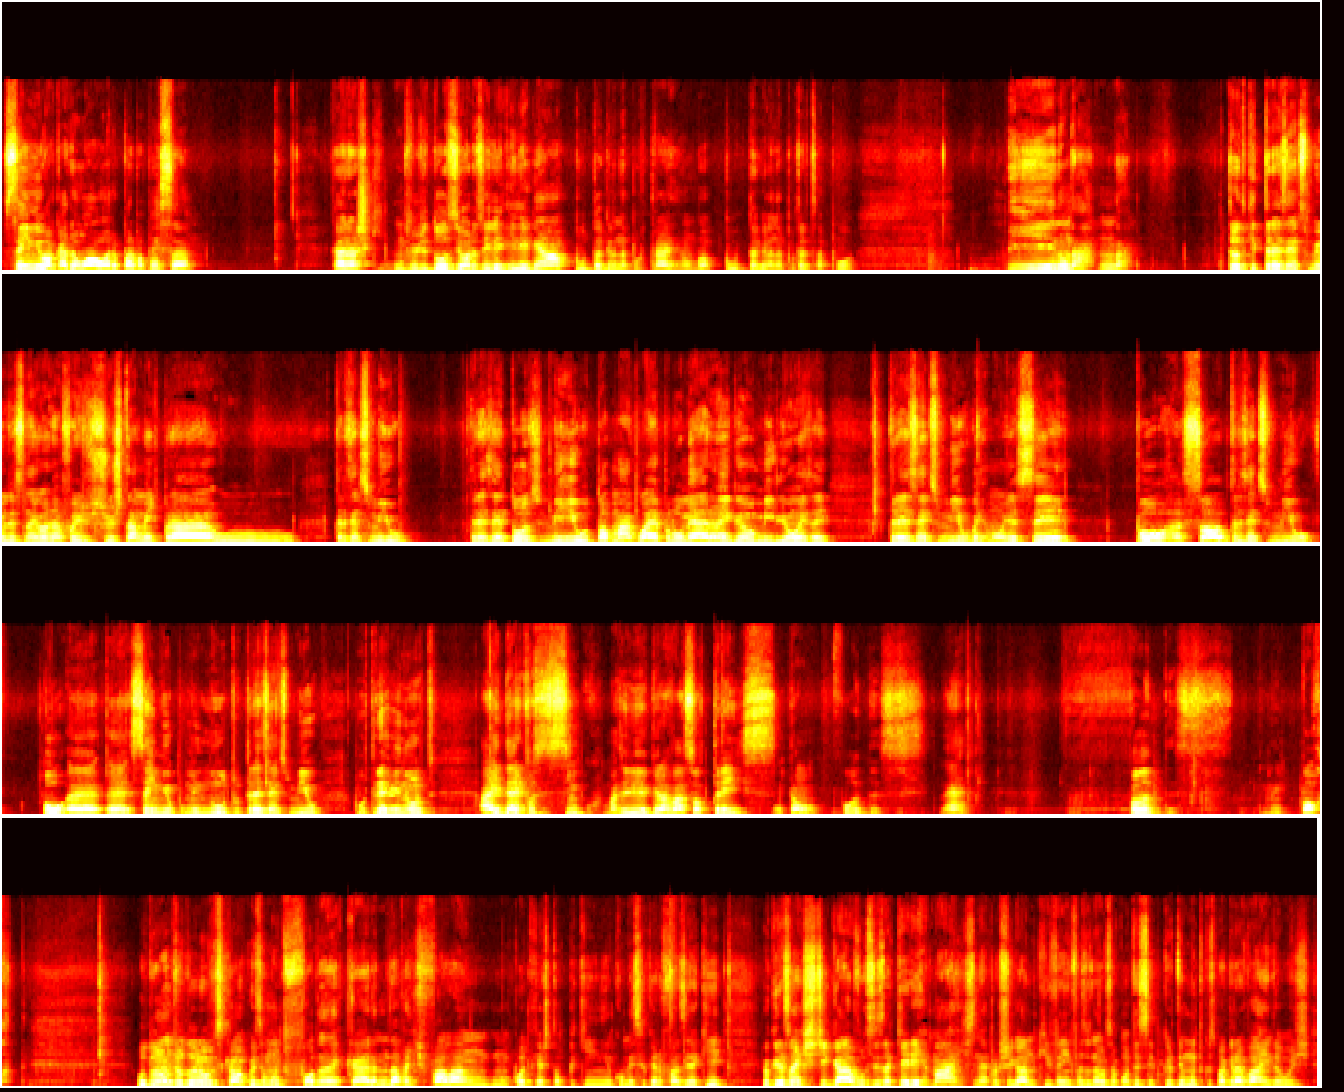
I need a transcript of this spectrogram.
100 mil a cada uma hora. Para pra pensar. Cara, acho que um filme de 12 horas ele, ele ia ganhar uma puta grana por trás. Uma puta grana por trás dessa porra. E não dá, não dá. Tanto que 300 mil desse negócio já foi justamente pra o. 300 mil. 300 mil. Top Maguire pelo Homem-Aranha ganhou milhões aí. 300 mil, meu irmão, ia ser. Porra, só 300 mil. Pô, é, é, 100 mil por minuto. 300 mil por 3 minutos. A ideia é que fosse 5, mas ele ia gravar só 3. Então, foda-se, né? Foda-se. Não importa. O Duna de Jodorowsky é uma coisa muito foda, né, cara? Não dá pra gente falar num, num podcast tão pequenininho como esse que eu quero fazer aqui. Eu queria só instigar vocês a querer mais, né? Pra chegar no que vem e fazer o negócio acontecer. Porque eu tenho muita coisa pra gravar ainda hoje.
